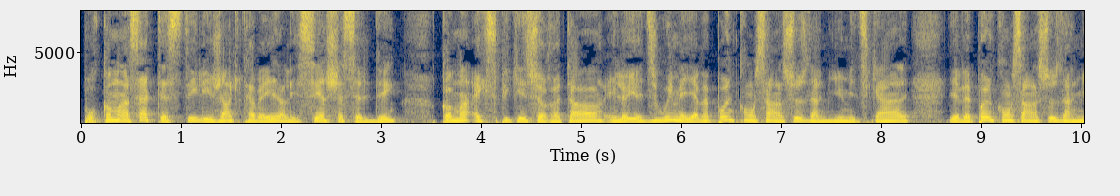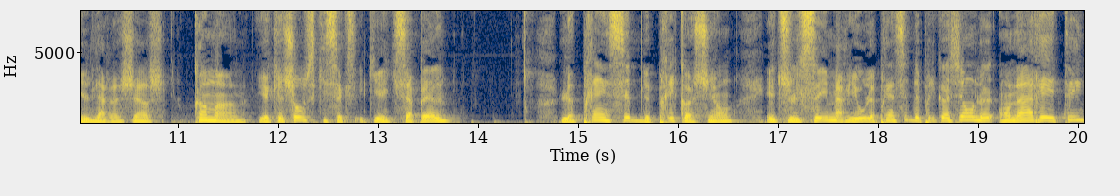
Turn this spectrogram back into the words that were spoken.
pour commencer à tester les gens qui travaillaient dans les CHSLD, comment expliquer ce retard. Et là, il a dit oui, mais il n'y avait pas un consensus dans le milieu médical, il n'y avait pas un consensus dans le milieu de la recherche. Comment? Il y a quelque chose qui, s'appelle le principe de précaution. Et tu le sais, Mario, le principe de précaution, là, on a arrêté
